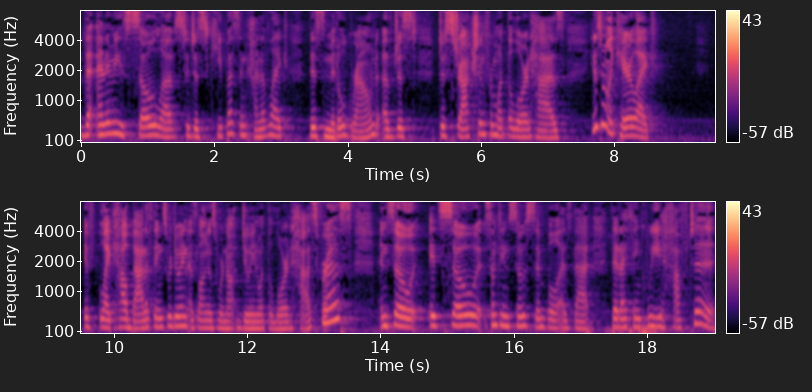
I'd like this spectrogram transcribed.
the enemy so loves to just keep us in kind of like this middle ground of just distraction from what the Lord has. He doesn't really care like if like how bad of things we're doing as long as we're not doing what the Lord has for us. And so it's so something so simple as that that I think we have to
